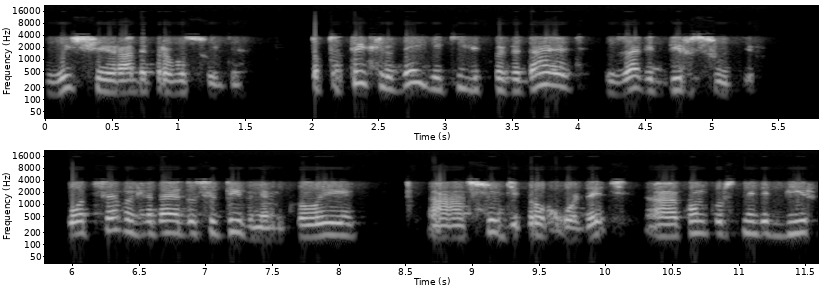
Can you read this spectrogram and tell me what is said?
Вищої ради правосуддя, тобто тих людей, які відповідають за відбір суддів. Оце виглядає досить дивним, коли а, судді проходять а, конкурсний відбір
